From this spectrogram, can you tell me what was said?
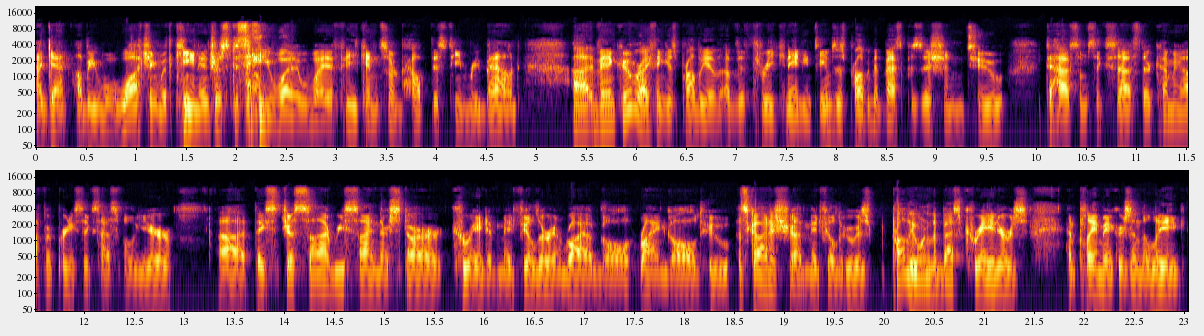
again, I'll be watching with keen interest to see what, what if he can sort of help this team rebound. Uh, Vancouver, I think, is probably of, of, the three Canadian teams is probably the best position to to have some success. They're coming off a pretty successful year. Uh, they just saw re-signed their star creative midfielder in Ryan Gauld, Ryan Gauld, who a Scottish uh, midfielder who is probably one of the best creators and playmakers in the league.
